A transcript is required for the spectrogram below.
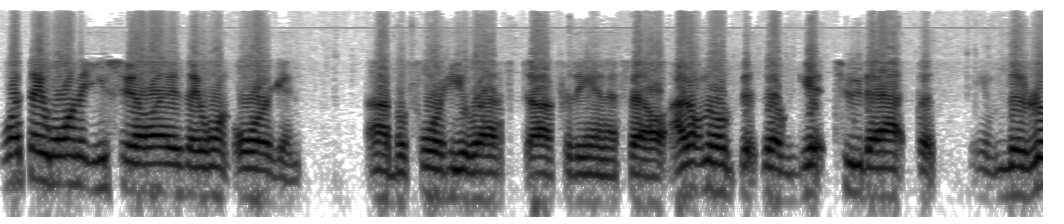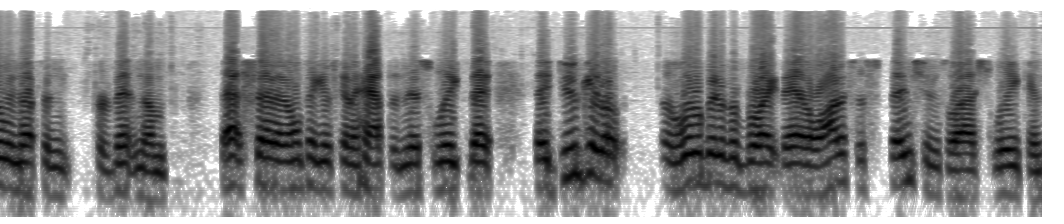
what they want at UCLA is they want Oregon uh, before he left uh, for the NFL. I don't know if they'll get to that, but there's really nothing preventing them. That said, I don't think it's going to happen this week. They they do get a, a little bit of a break. They had a lot of suspensions last week, and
